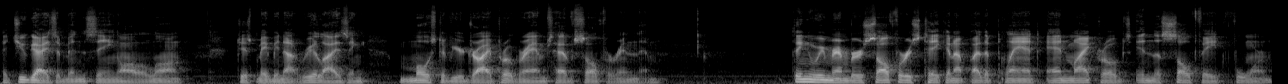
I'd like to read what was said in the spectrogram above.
that you guys have been seeing all along. Just maybe not realizing most of your dry programs have sulfur in them. Thing to remember sulfur is taken up by the plant and microbes in the sulfate form.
